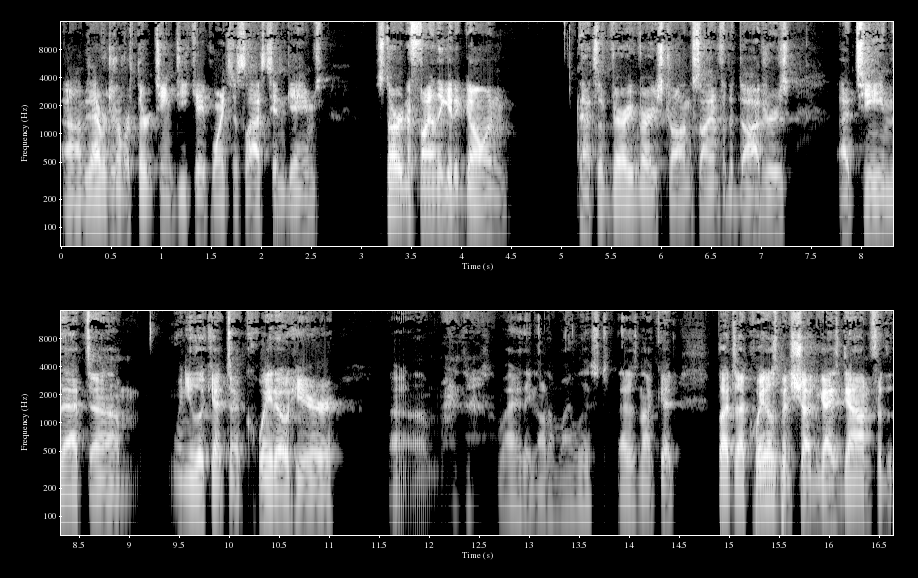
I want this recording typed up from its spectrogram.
Um, he's averaging over thirteen DK points in his last ten games. Starting to finally get it going. That's a very very strong sign for the Dodgers, a team that um, when you look at uh, Cueto here. Um, why are they not on my list? That is not good. But uh, Cueto's been shutting guys down for the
